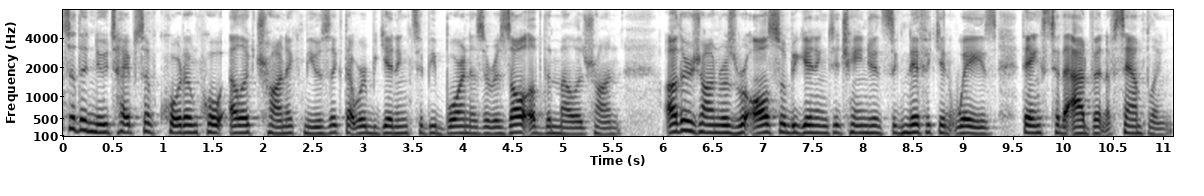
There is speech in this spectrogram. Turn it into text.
To the new types of quote unquote electronic music that were beginning to be born as a result of the mellotron, other genres were also beginning to change in significant ways thanks to the advent of sampling.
